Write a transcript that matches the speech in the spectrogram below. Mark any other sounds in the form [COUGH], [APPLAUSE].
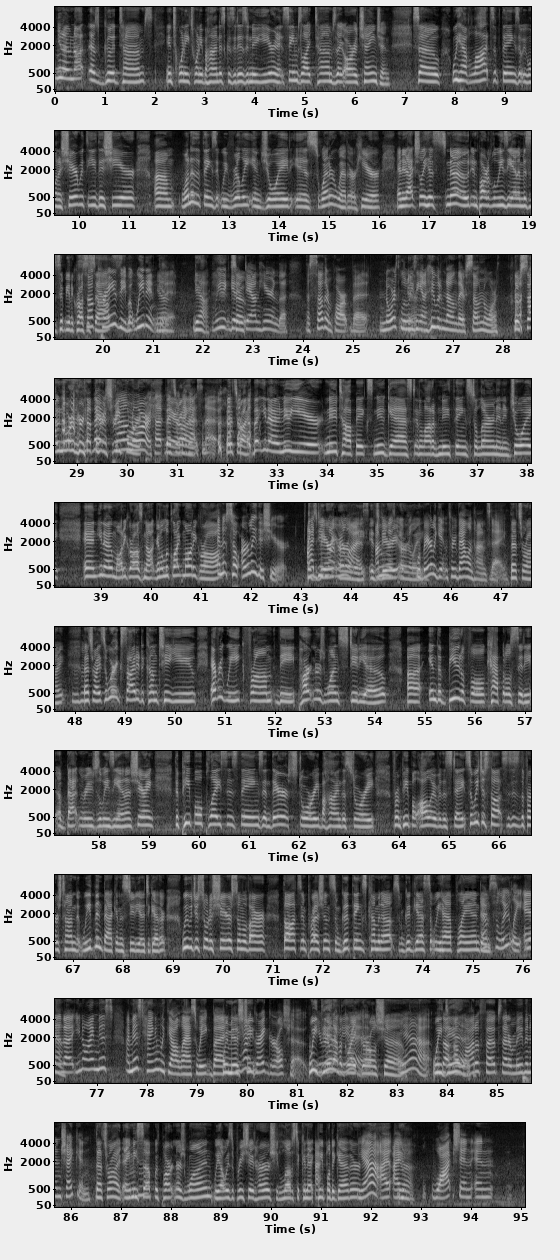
you know, not as good times in 2020 behind us because it is a new year and it seems like times they are a changing. So we have lots of things that we want to share with you this year. Um, one of the things that we've really enjoyed is sweater weather here, and it actually has snowed in part of Louisiana, Mississippi, and across so the south. So crazy, but we didn't Yeah. get it. Yeah, We didn't get So- it down here in the, the southern part, but North Louisiana, who would have known they're so north? [LAUGHS] They're so northern up [LAUGHS] there They're so north up there. That's They right. got snow. [LAUGHS] That's right. But you know, new year, new topics, new guests, and a lot of new things to learn and enjoy. And you know, Mardi Gras is not going to look like Mardi Gras. And it's so early this year. I It's did very not realize. early. It's I mean, very it's- early. We're barely getting through Valentine's Day. That's right. Mm-hmm. That's right. So we're excited to come to you every week from the Partners One studio uh, in the beautiful capital city of Baton Rouge, Louisiana, sharing the people, places, things, and their story behind the story from people all over the state. So we just thought, since this is the first time that we've been back in the studio together, we would just sort of share some of our thoughts, impressions, some good things coming up, some good guests that we have planned. And Absolutely, and Yeah. uh, you know, I missed I missed hanging with y'all last week, but We missed you had you. a great girl show. We You did really have a great girl show. Yeah, we did. A lot of folks that are moving and shaking. That's right. Amy Mm-hmm. Sup with Partners One. We always appreciate her. She loves to connect people together. Yeah, I, I Yeah. watched and and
